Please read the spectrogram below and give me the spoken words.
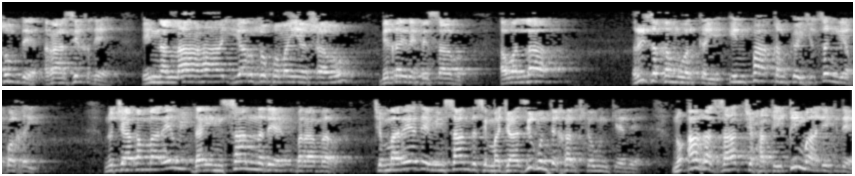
څوک دی رازق دی ان الله يرزق من يشاء بغیر حساب او الله رزق هم ور کوي انفاق هم کوي چې څنګه خوخی نو چې هغه مریو د انسان نه دی برابر چې مړې دې انسان د سي مجازي غونته خرج کوون کې دي نو هغه ذات چې حقيقي مالک دی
